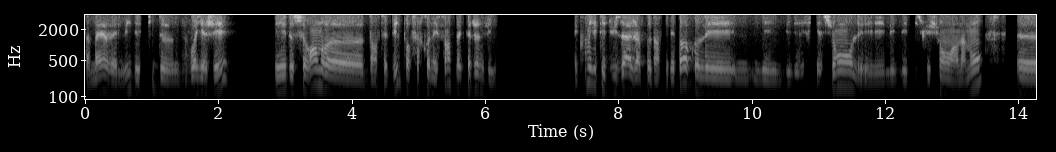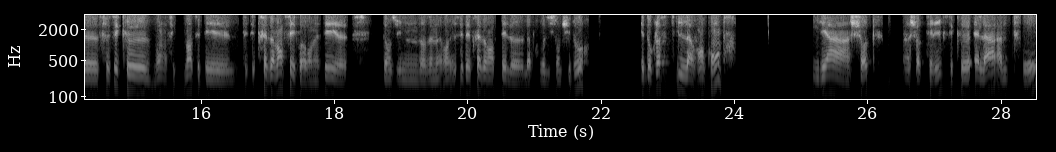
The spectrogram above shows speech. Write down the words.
sa mère et lui décident de, voyager et de se rendre dans cette ville pour faire connaissance avec cette jeune fille. Et comme il était d'usage un peu dans cette époque, les, les, vérifications, les, discussions en amont euh, faisaient que, bon, effectivement, c'était très avancé, quoi. On était euh, dans une, dans un, c'était très avancé le, la proposition de Chidour. Et donc, lorsqu'il la rencontre, il y a un choc, un choc terrible, c'est qu'elle a un défaut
